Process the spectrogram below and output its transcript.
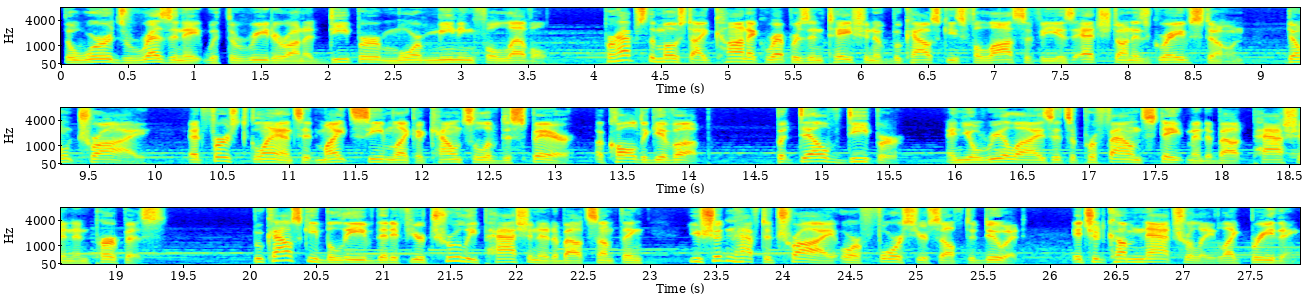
the words resonate with the reader on a deeper, more meaningful level. Perhaps the most iconic representation of Bukowski's philosophy is etched on his gravestone, Don't Try. At first glance it might seem like a counsel of despair, a call to give up. But delve deeper, and you'll realize it's a profound statement about passion and purpose. Bukowski believed that if you're truly passionate about something, you shouldn't have to try or force yourself to do it. It should come naturally, like breathing.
